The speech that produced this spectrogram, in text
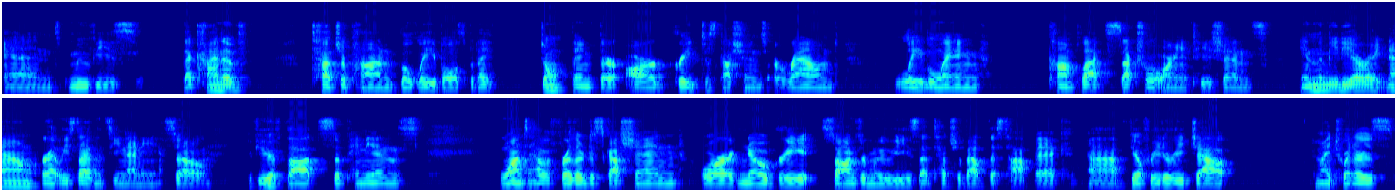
and movies that kind of touch upon the labels, but I don't think there are great discussions around labeling complex sexual orientations in the media right now, or at least I haven't seen any. So if you have thoughts, opinions, want to have a further discussion, or know great songs or movies that touch about this topic, uh, feel free to reach out. My Twitter's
